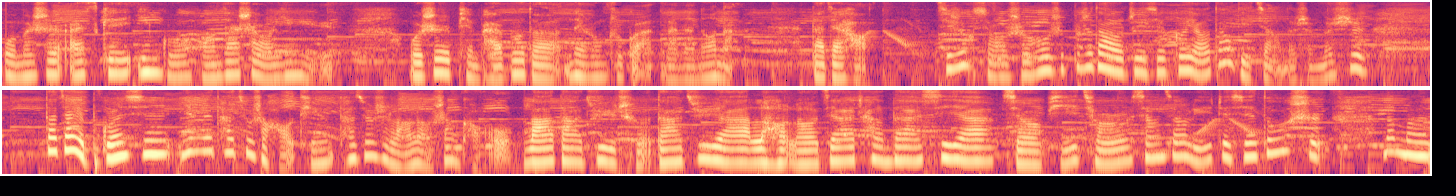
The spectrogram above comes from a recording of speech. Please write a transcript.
我们是 SK 英国皇家少儿英语。我是品牌部的内容主管 Mananona，大家好。其实小时候是不知道这些歌谣到底讲的什么事，大家也不关心，因为它就是好听，它就是朗朗上口，拉大锯、扯大锯呀，姥姥家唱大戏呀，小皮球、香蕉梨，这些都是。那么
